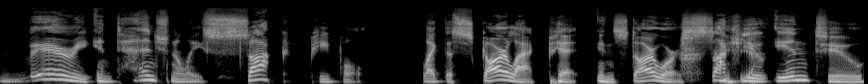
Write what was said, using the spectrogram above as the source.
very intentionally suck people like the Sarlacc pit in Star Wars, suck Yeah. you into,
